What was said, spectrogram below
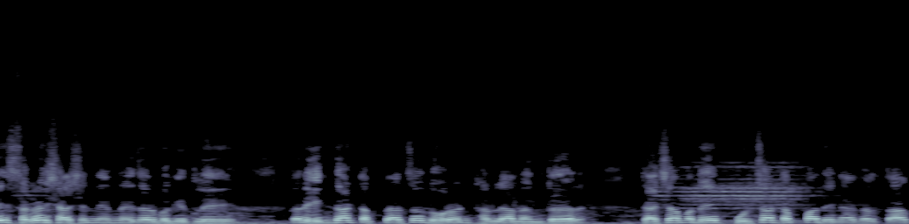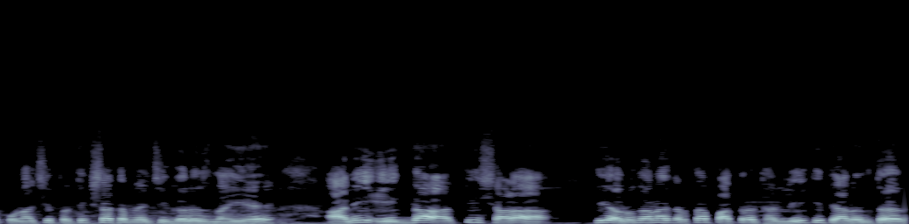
ते सगळे शासन निर्णय जर बघितले तर एकदा टप्प्याचं धोरण ठरल्यानंतर त्याच्यामध्ये पुढचा टप्पा देण्याकरता कोणाची प्रतीक्षा करण्याची गरज नाही आहे. आणि एकदा ती शाळा ही अनुदानाकरता पात्र ठरली की त्यानंतर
